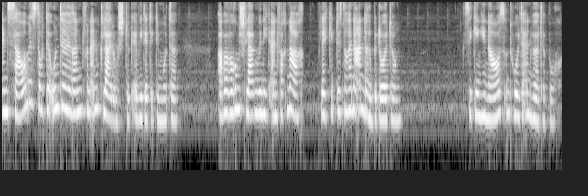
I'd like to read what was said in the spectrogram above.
Ein Saum ist doch der untere Rand von einem Kleidungsstück, erwiderte die Mutter. Aber warum schlagen wir nicht einfach nach? Vielleicht gibt es noch eine andere Bedeutung. Sie ging hinaus und holte ein Wörterbuch.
